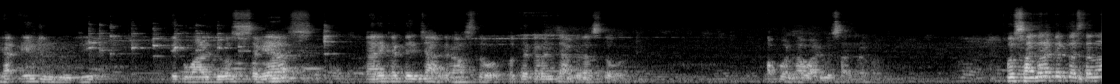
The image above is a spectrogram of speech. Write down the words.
ह्या एक जून रोजी एक वाढदिवस सगळ्या कार्यकर्त्यांच्या आग्रहास्तव पत्रकारांच्या असतो आपण हा वाढदिवस साजरा करतो पण साजरा करत असताना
